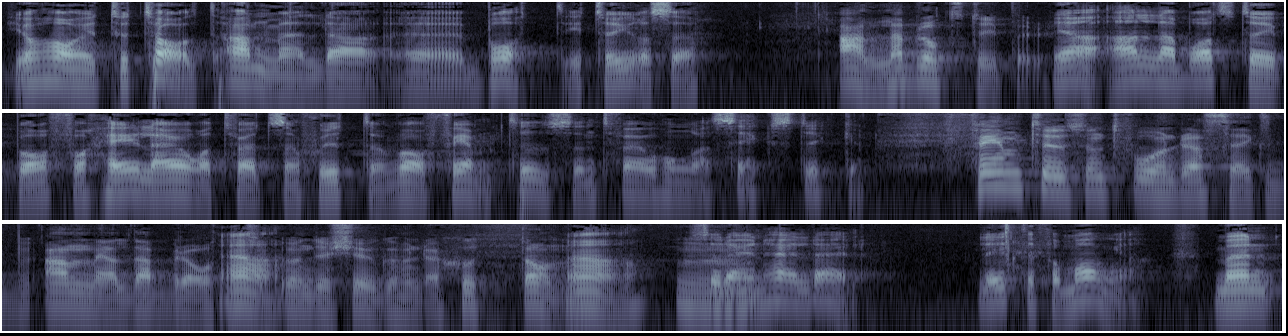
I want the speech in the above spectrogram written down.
Jag har ju totalt anmälda eh, brott i Tyresö. Alla brottstyper? Ja, alla brottstyper för hela året 2017 var 5206 stycken. 5206 anmälda brott ja. under 2017. Ja, mm. så det är en hel del. Lite för många. Men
